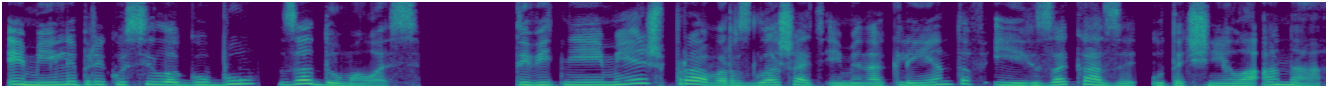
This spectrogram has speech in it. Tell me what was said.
Эмили прикусила губу, задумалась. «Ты ведь не имеешь права разглашать имена клиентов и их заказы», — уточнила она.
